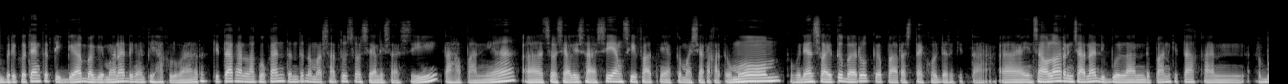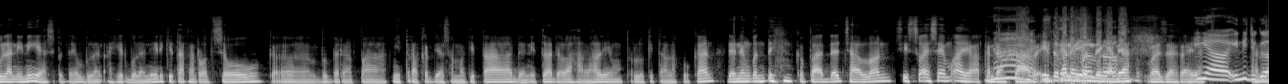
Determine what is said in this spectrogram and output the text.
berikutnya yang ketiga bagaimana dengan pihak luar? Kita akan lakukan tentu nomor satu sosialisasi tahapannya uh, sosialisasi yang sifatnya ke masyarakat umum. Kemudian setelah itu baru ke para stakeholder kita. Uh, insya Allah rencana di bulan depan kita akan bulan ini ya sebetulnya bulan akhir bulan ini kita akan roadshow ke beberapa mitra kerja sama kita dan itu adalah hal-hal yang perlu kita lakukan dan yang penting kepada calon siswa SMA yang akan Nah, daftar. Itu, itu kan yang penting kan ya Mbak Zahra ya. Iya, ini juga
